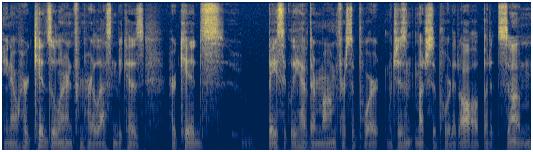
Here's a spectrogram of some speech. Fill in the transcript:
you know, her kids will learn from her lesson because her kids basically have their mom for support, which isn't much support at all, but it's some.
